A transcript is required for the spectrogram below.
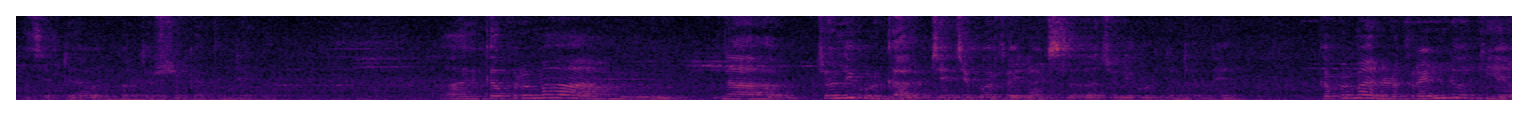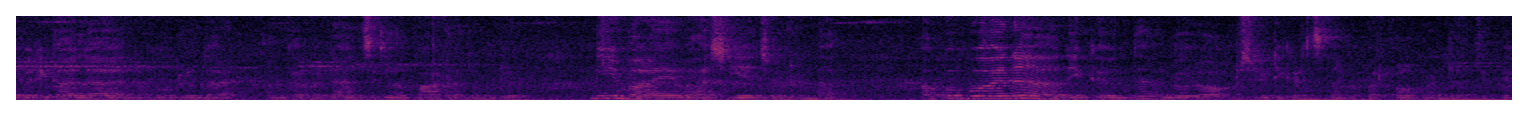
டீச்சர்கிட்ட ஒரு பத்து வருஷம் கற்றுட்டேன் அதுக்கப்புறமா நான் சொல்லிக் கொடுக்க ஆரம்பித்தேன் செம்பூர் ஃபைன் ஆர்ட்ஸில் தான் சொல்லிக் கொடுத்துட்டு அதுக்கப்புறமா என்னோடய ஃப்ரெண்டு ஒருத்தி அமெரிக்காவில் என்னை கூப்பிட்டுருந்தாள் அங்கே டான்ஸுக்கெலாம் பாடுறது உண்டு. நீ வாய வாசியேன்னு சொல்லிருந்தா அப்போ போயினா அன்றைக்கி வந்து அங்கே ஒரு ஆப்பர்ச்சுனிட்டி கிடச்சிது. அங்கே பர்ஃபார்ம் பண்ணுறதுக்கு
